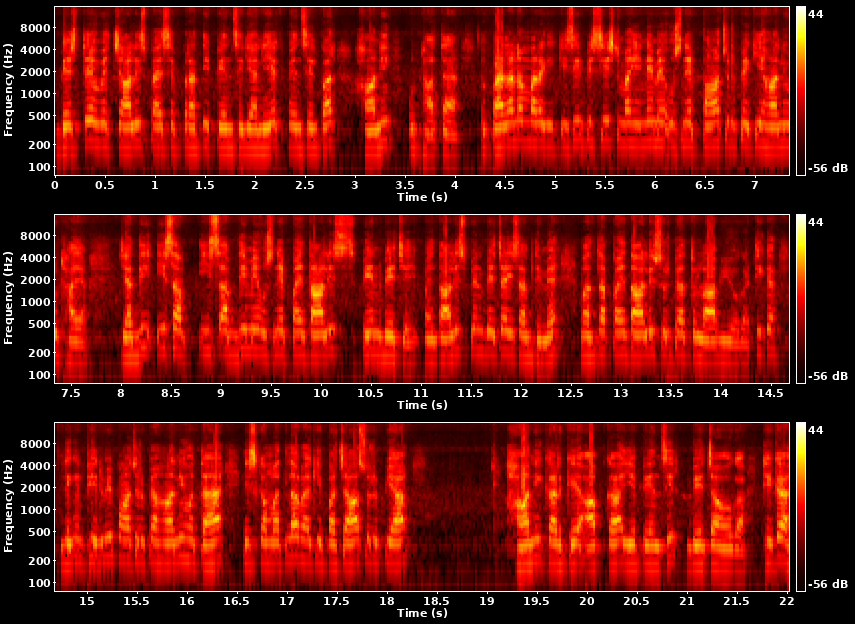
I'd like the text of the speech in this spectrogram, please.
बेचते हुए चालीस पैसे प्रति पेंसिल यानी एक पेंसिल पर हानि उठाता है। तो पहला नंबर है कि किसी विशिष्ट महीने में उसने पाँच रुपये की हानि उठाया। यदि इस अब इस अवधि में उसने पैंतालीस पेन बेचे, पैंतालीस पेन बेचा इस अवधि में मतलब पैंतालीस रुपया तो लाभ ही होगा, ठीक है? लेकिन फिर भी पाँच हानि होता है, इसका मतलब है कि पचास रुपया हानि करके आपका ये पेंसिल बेचा होगा, ठीक है?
